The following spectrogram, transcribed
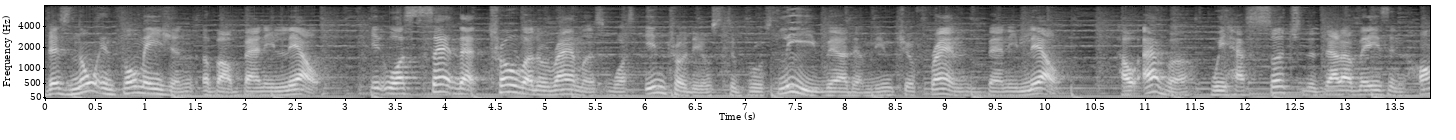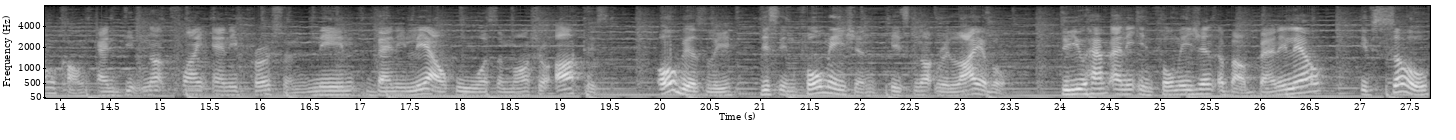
There's no information about Benny Liao. It was said that Trovador was introduced to Bruce Lee via their mutual friend Benny Liao. However, we have searched the database in Hong Kong and did not find any person named Benny Liao who was a martial artist. Obviously, this information is not reliable. Do you have any information about Benny Liao? If so,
